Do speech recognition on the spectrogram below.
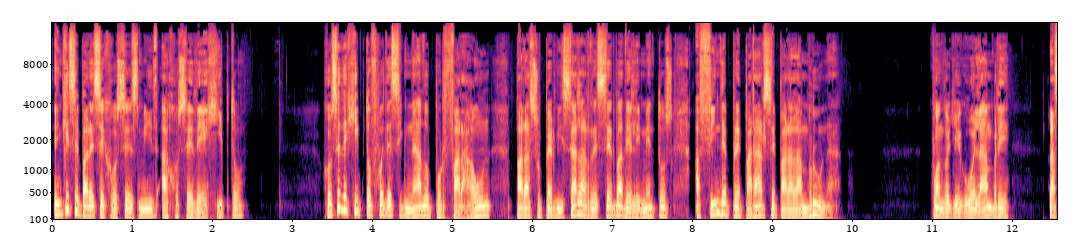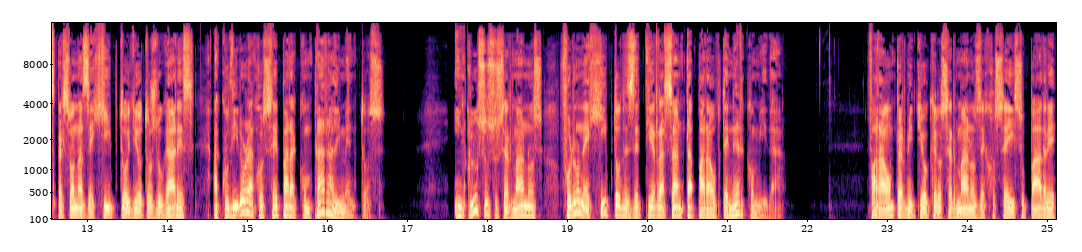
¿En qué se parece José Smith a José de Egipto? José de Egipto fue designado por Faraón para supervisar la reserva de alimentos a fin de prepararse para la hambruna. Cuando llegó el hambre, las personas de Egipto y de otros lugares acudieron a José para comprar alimentos. Incluso sus hermanos fueron a Egipto desde Tierra Santa para obtener comida. Faraón permitió que los hermanos de José y su padre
